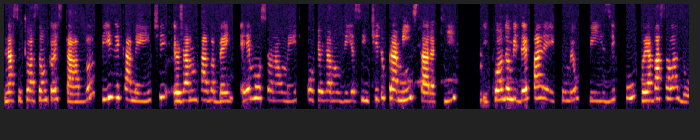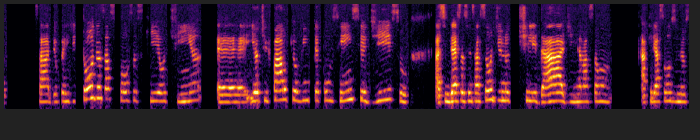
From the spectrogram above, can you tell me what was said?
na situação que eu estava fisicamente, eu já não estava bem emocionalmente, porque eu já não via sentido para mim estar aqui. E quando eu me deparei com o meu físico, foi avassalador, sabe? Eu perdi todas as forças que eu tinha. É, e eu te falo que eu vim ter consciência disso, assim, dessa sensação de inutilidade em relação à criação dos meus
